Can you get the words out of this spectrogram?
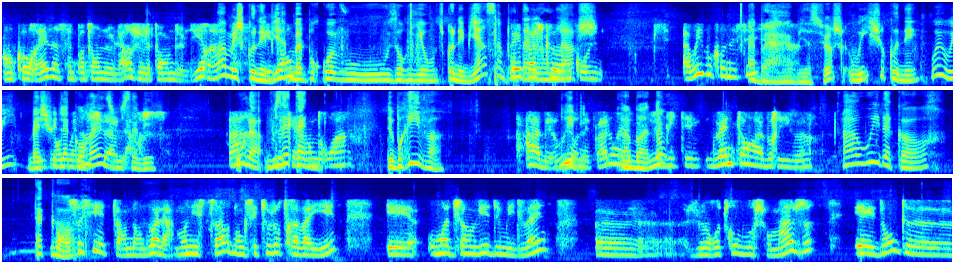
en Corrèze, à Saint-Pantan-de-Large, j'ai pas honte de le dire. Hein. Ah, mais je connais Et bien. donc- bah, pourquoi vous, auriez honte? Je connais bien connaît- Ah oui, vous connaissez? Ah bah, bien sûr, je- oui, je connais. Oui, oui. Bah, je suis de la Corrèze, vous savez. Ah, Oula, vous êtes quel à- endroit? De Brive. Ah ben oui, Brive. on n'est pas loin. Ah bah non. J'habitais 20 ans à Brive. Ah oui, d'accord. Bon, ceci étant, donc voilà, mon histoire, donc j'ai toujours travaillé. Et au mois de janvier 2020, euh, je me retrouve au chômage. Et donc, euh,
